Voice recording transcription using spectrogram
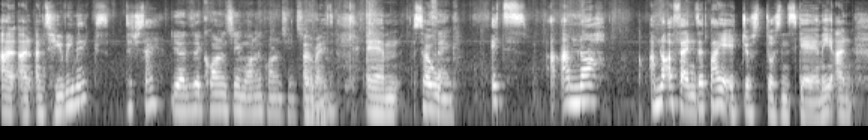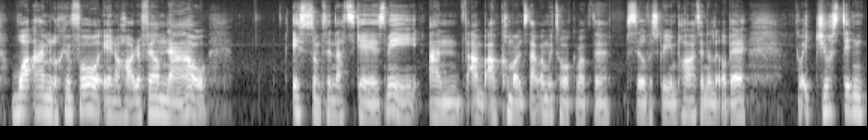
and, and, and two remakes. Did you say? Yeah, did Quarantine 1 and Quarantine 2. Oh right. Um. I So think. it's I- I'm not I'm not offended by it. It just doesn't scare me. And what I'm looking for in a horror film now is something that scares me. And I'm, I'll come on to that when we talk about the silver screen part in a little bit. But it just didn't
